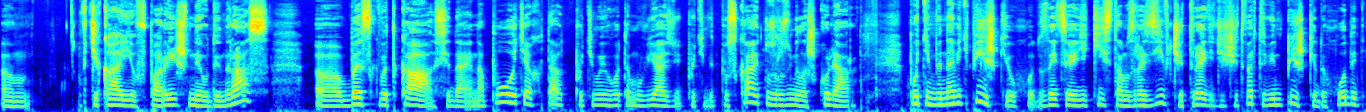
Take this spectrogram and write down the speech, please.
ем, втікає в Париж не один раз, е, без квитка сідає на потяг, так, потім його там ув'язують, потім відпускають, ну, зрозуміло, школяр. Потім він навіть пішки уходить. Здається, якийсь там з разів, чи третій, чи четвертий, він пішки доходить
